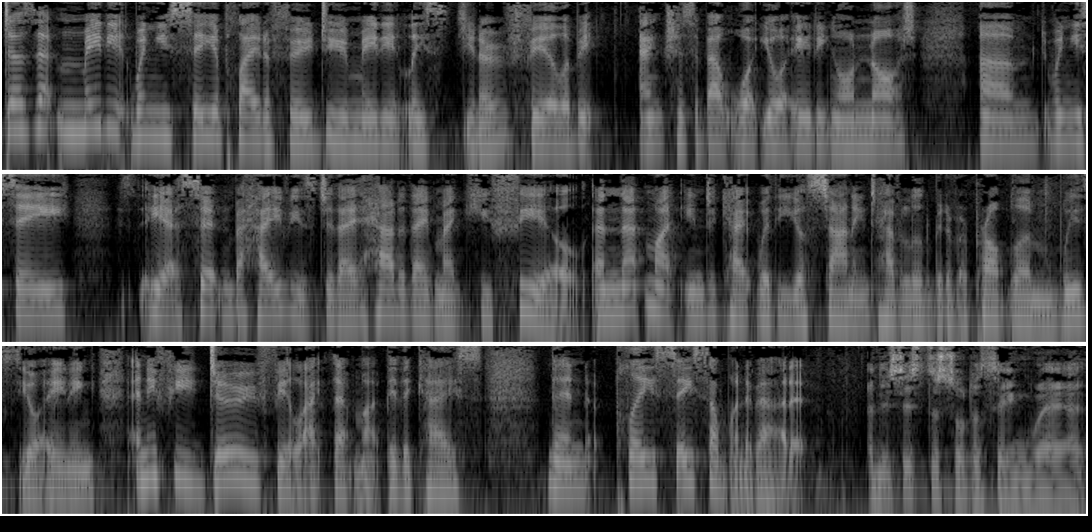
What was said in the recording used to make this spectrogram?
does that immediate when you see a plate of food, do you immediately you know feel a bit anxious about what you're eating or not? Um, when you see, yeah, certain behaviours, do they? How do they make you feel? And that might indicate whether you're starting to have a little bit of a problem with your eating. And if you do feel like that might be the case, then please see someone about it. And is this the sort of thing where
